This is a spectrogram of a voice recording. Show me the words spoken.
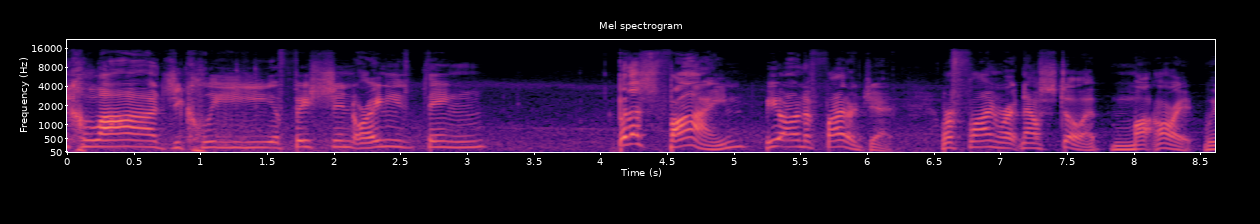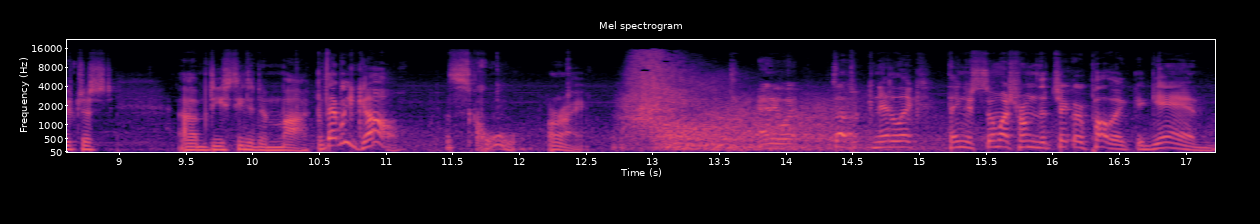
ecologically efficient or anything. But that's fine. We are on a fighter jet. We're flying right now still at Mach all right we've just um, deseated a Mach. But there we go. That's cool. All right. Anyway what's up Knedlick thank you so much from the Czech Republic again.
